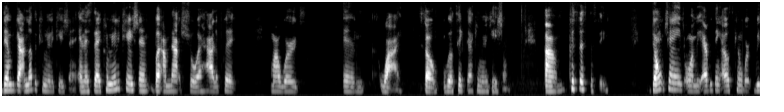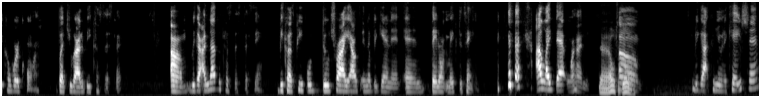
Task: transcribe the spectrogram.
Then we got another communication, and it said communication, but I'm not sure how to put my words in why. So we'll take that communication. Um, consistency. Don't change on me. Everything else can work. We can work on, but you got to be consistent. Um, we got another consistency because people do tryouts in the beginning and they don't make the team. I like that one, honey. yeah that was good. Um, we got communication.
